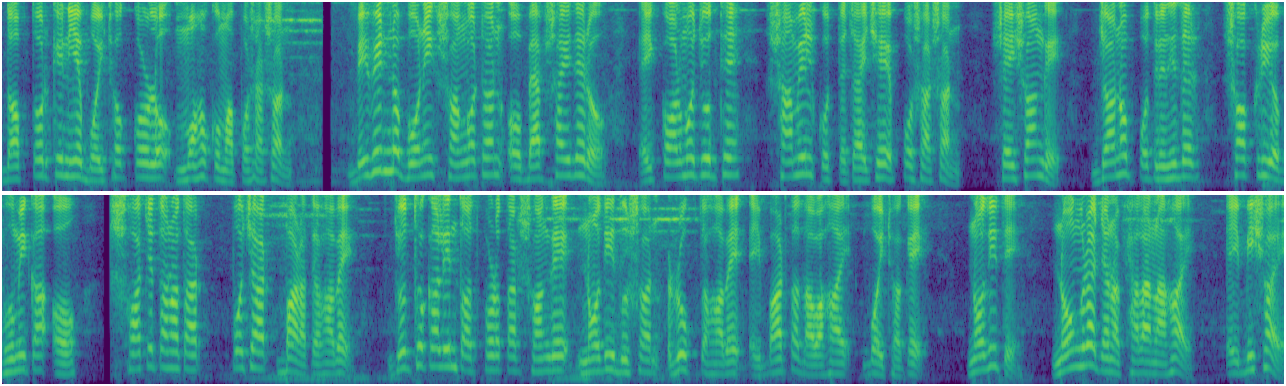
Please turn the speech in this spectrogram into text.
দপ্তরকে নিয়ে বৈঠক করল মহকুমা প্রশাসন। বিভিন্ন বণিক সংগঠন ও ব্যবসায়ীদেরও এই কর্মযুদ্ধে সামিল করতে চাইছে প্রশাসন। সেই সঙ্গে জনপ্রতিনিধিদের সক্রিয় ভূমিকা ও সচেতনতার প্রচার বাড়াতে হবে। যুদ্ধকালীন তৎপরতার সঙ্গে নদী দূষণ রুখতে হবে এই বার্তা দেওয়া হয় বৈঠকে। নদীতে নোংরা যেন ফেলা না হয়, এই বিষয়ে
